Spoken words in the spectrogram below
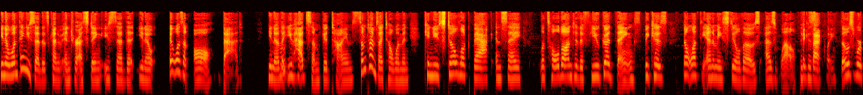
You know, one thing you said that's kind of interesting, you said that, you know, it wasn't all bad. You know, that mm-hmm. you had some good times. Sometimes I tell women, can you still look back and say, let's hold on to the few good things because don't let the enemy steal those as well. Because Exactly. those were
